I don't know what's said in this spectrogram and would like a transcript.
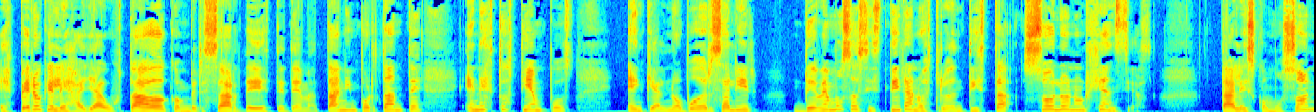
Espero que les haya gustado conversar de este tema tan importante en estos tiempos en que al no poder salir debemos asistir a nuestro dentista solo en urgencias, tales como son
